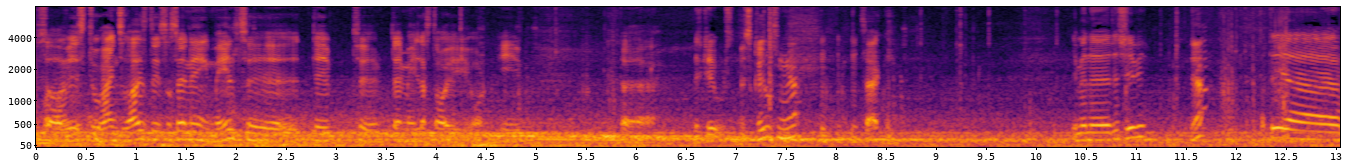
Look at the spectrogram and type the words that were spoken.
Så Okay. hvis du har interesse i det, så send en mail til, det, til den mail, der står i, i øh, Beskrivelsen. beskrivelsen her. tak. Jamen, øh, det siger vi. Ja. Og det er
